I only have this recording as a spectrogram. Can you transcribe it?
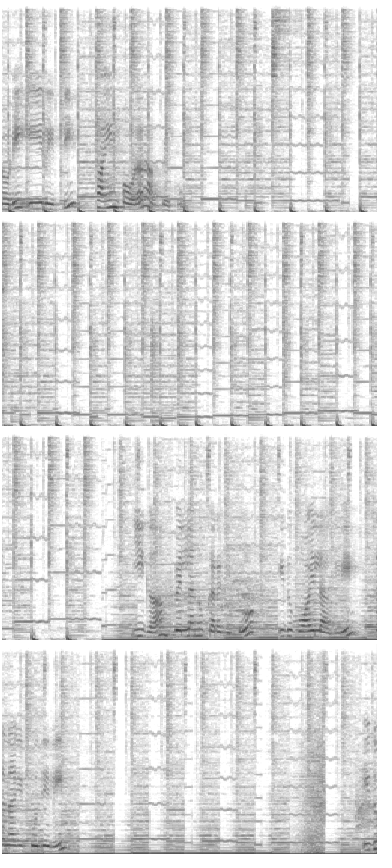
ನೋಡಿ, ಈ ರೀತಿ ಫೈನ್ ಪೌಡರ್ ಆಗಬೇಕು ಈಗ ಬೆಲ್ಲನೂ ಕರಗಿಟ್ಟು ಇದು ಬಾಯ್ಲ್ ಆಗಲಿ, ಚೆನ್ನಾಗಿ ಕುದೀಲಿ ಇದು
